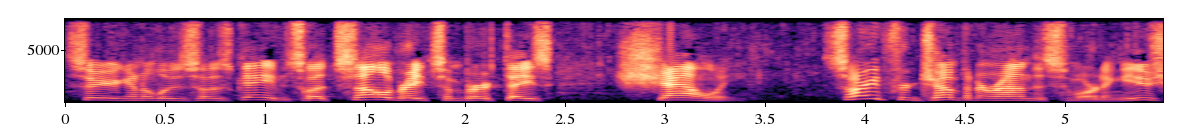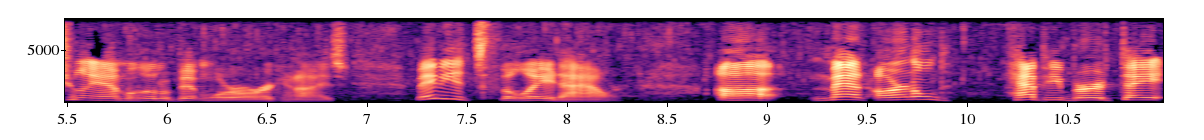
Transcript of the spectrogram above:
So you're going to lose those games. Let's celebrate some birthdays, shall we? Sorry for jumping around this morning. Usually I'm a little bit more organized. Maybe it's the late hour. Uh, Matt Arnold, happy birthday.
